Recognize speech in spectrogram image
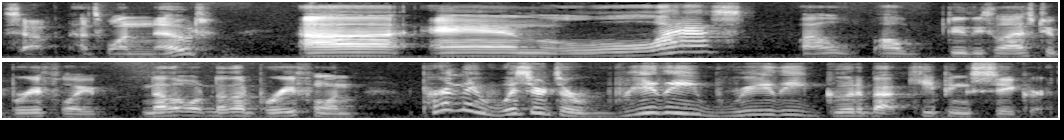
So that's one note. Uh, and last, well, I'll do these last two briefly. Another another brief one. Apparently, wizards are really, really good about keeping secret.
